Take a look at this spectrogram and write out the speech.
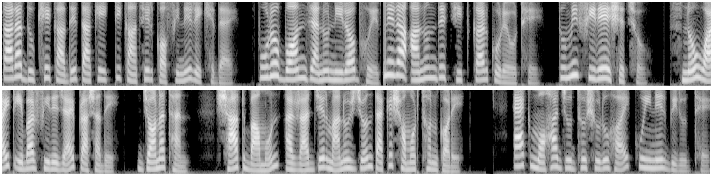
তারা দুঃখে কাঁদে, তাকে একটি কাঁচের কফিনে রেখে দেয়। পুরো বন যেন নীরব হয়ে এরা আনন্দে চিৎকার করে ওঠে। তুমি ফিরে এসেছ। স্নো হোয়াইট এবার ফিরে যায় প্রাসাদে। জনাথান, সাত বামন আর রাজ্যের মানুষজন তাকে সমর্থন করে। এক মহাযুদ্ধ শুরু হয় কুইনের বিরুদ্ধে।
